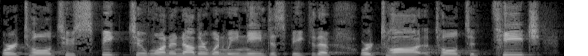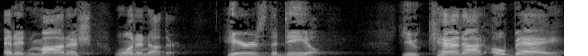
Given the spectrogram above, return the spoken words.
We're told to speak to one another when we need to speak to them. We're ta- told to teach and admonish one another. Here's the deal. You cannot obey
